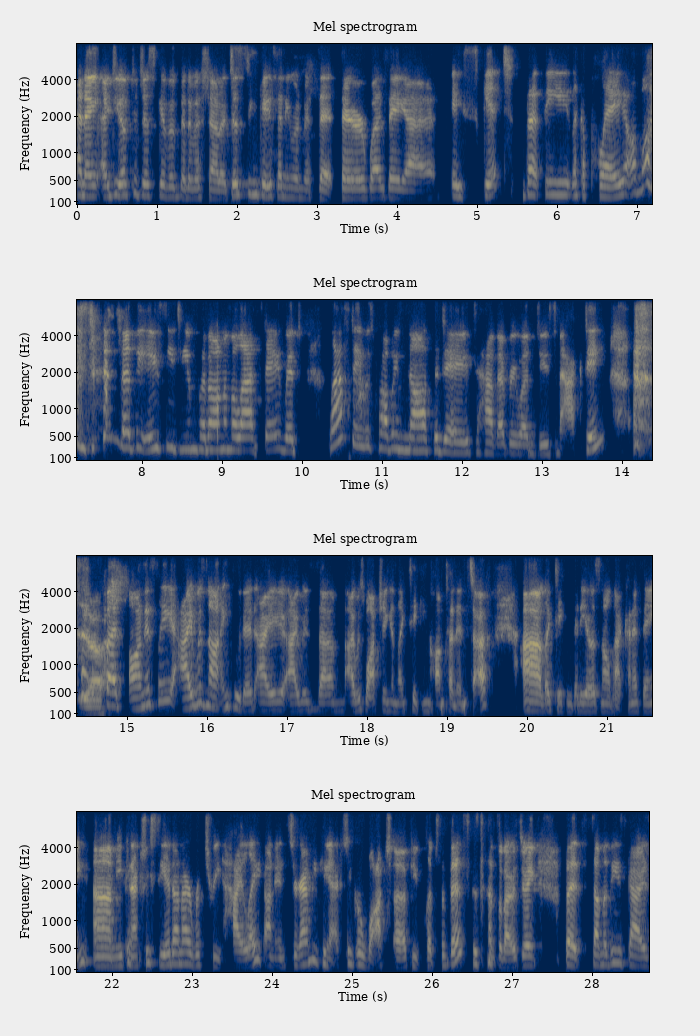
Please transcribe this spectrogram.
And I, I do have to just give a bit of a shout out, just in case anyone missed it. There was a uh, a skit that the like a play almost that the AC team put on on the last day, which last day was probably not the day to have everyone do some acting. Yeah. but honestly, I was not included. I I was um I was watching and like taking content and stuff, uh, like taking videos and all that kind of thing. Um, you can actually see it on our retreat highlight on Instagram. You can actually go watch a few clips of this because that's what I was doing but some of these guys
